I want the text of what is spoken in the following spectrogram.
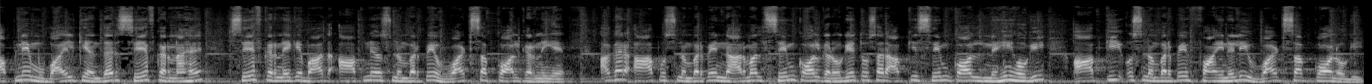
अपने मोबाइल के अंदर सेव करना है। सेव करने के बाद आपने उस नंबर पे व्हाट्सअप कॉल करनी है। अगर आप उस नंबर पे नॉर्मल सिम कॉल करोगे तो सर, आपकी सिम कॉल नहीं होगी। आपकी उस नंबर पे फाइनली व्हाट्सअप कॉल होगी।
